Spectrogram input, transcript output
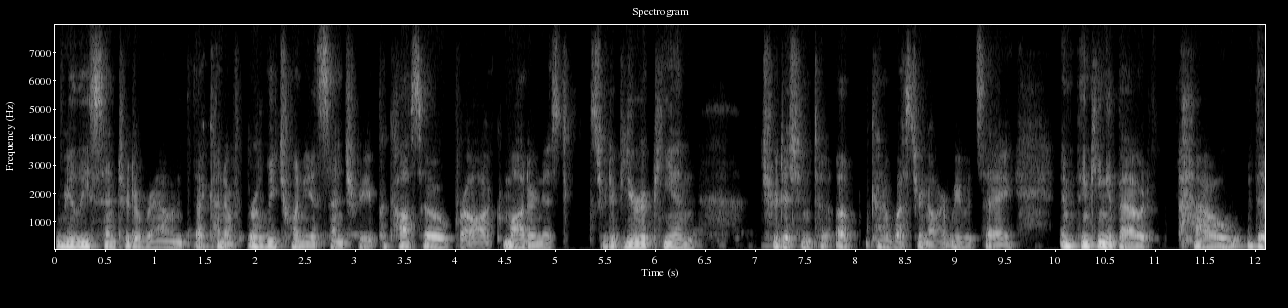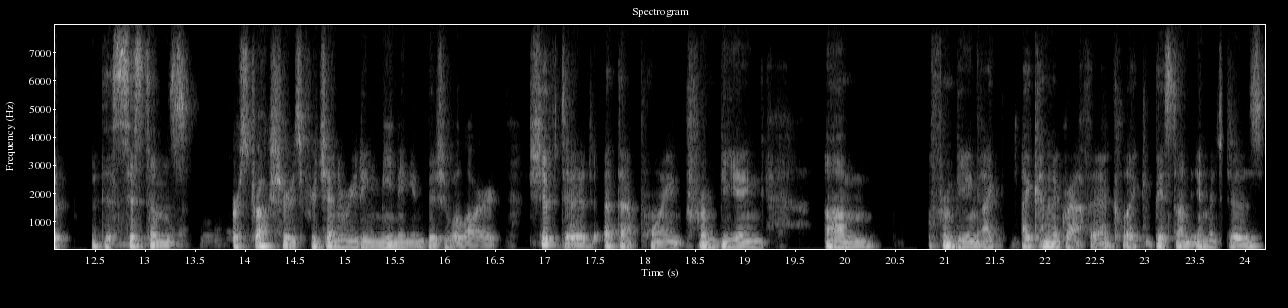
really centered around that kind of early 20th century Picasso, Braque, modernist sort of European tradition to, of kind of Western art, we would say, and thinking about how the the systems or structures for generating meaning in visual art shifted at that point from being um, from being iconographic, like based on images,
